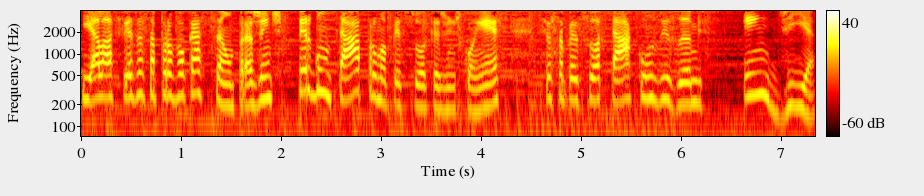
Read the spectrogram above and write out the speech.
e ela fez essa provocação para a gente perguntar para uma pessoa que a gente conhece se essa pessoa tá com os exames em dia.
